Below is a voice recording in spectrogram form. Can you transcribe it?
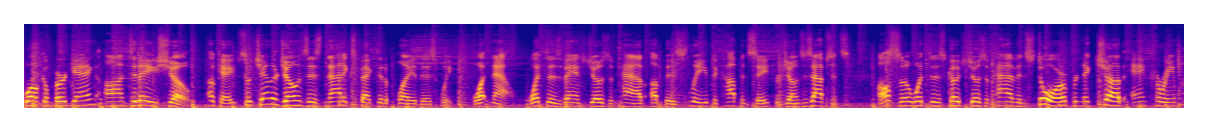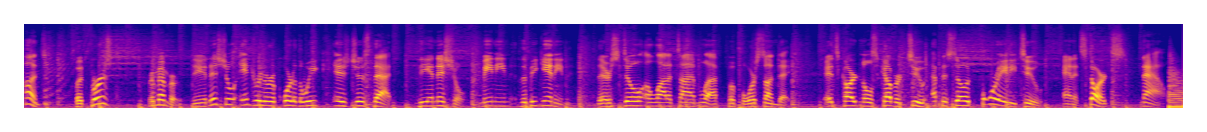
Welcome, Bird Gang, on today's show. Okay, so Chandler Jones is not expected to play this week. What now? What does Vance Joseph have up his sleeve to compensate for Jones's absence? Also, what does Coach Joseph have in store for Nick Chubb and Kareem Hunt? But first, remember, the initial injury report of the week is just that the initial, meaning the beginning. There's still a lot of time left before Sunday. It's Cardinals Cover 2, episode 482, and it starts now.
